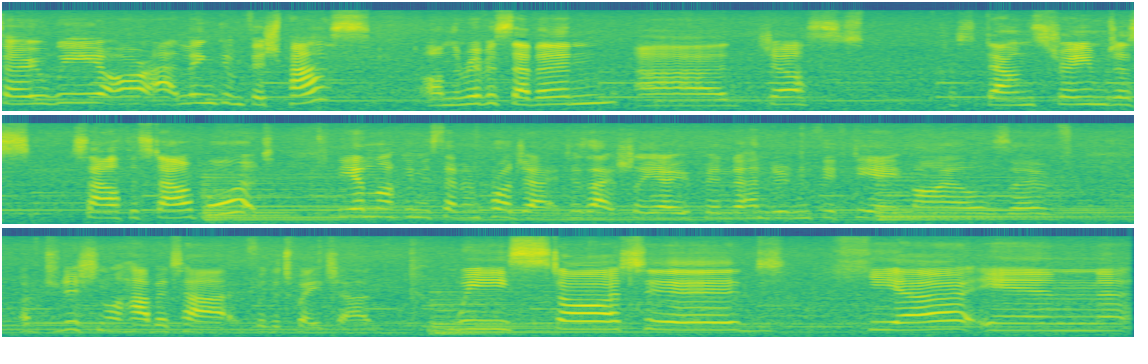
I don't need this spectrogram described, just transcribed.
So we are at Lincomb Fish Pass on the River Severn, uh, just, just downstream, just south of Stourport. The Unlocking the Severn project has actually opened 158 miles of, of traditional habitat for the Twaite shad. We started here in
